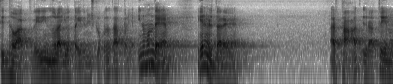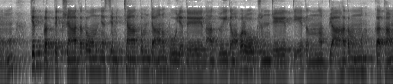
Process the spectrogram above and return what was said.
ಸಿದ್ಧವಾಗ್ತದೆ. ಇದು ಇನ್ನೂರ ಐವತ್ತೈದನೇ ಶ್ಲೋಕದ ತಾತ್ಪರ್ಯ. ಇನ್ನು ಮುಂದೆ ಏನು ಹೇಳ್ತಾರೆ? ಅರ್ಥಾತ್ ಇದರ ಅರ್ಥ ಏನು? ಚಿತ್ ಪ್ರತ್ಯಕ್ಷ ತಥೋನ್ಯಸ್ಯ ಮಿಥ್ಯಾತ್ವ ಚಾನುಭೂಯತೆ ನಾದ್ವೈತಮಪರೋಕ್ಷಂಚೇತ್ಯೇತನ್ನ ವ್ಯಾಹತಂ ಕಥಂ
